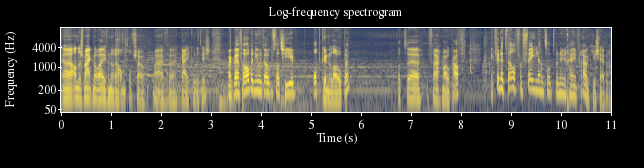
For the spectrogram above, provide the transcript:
Uh, anders maak ik nog even een rand of zo. Maar even kijken hoe dat is. Maar ik ben vooral benieuwd ook of dat ze hier op kunnen lopen. Dat uh, vraagt me ook af. Ik vind het wel vervelend dat we nu geen vrouwtjes hebben.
